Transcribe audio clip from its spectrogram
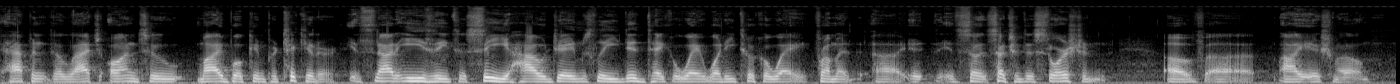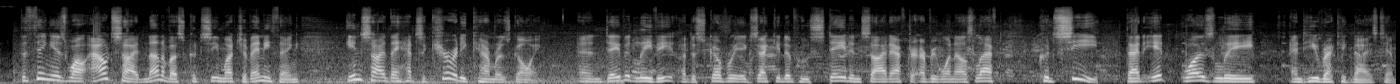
happened to latch onto my book in particular. It's not easy to see how James Lee did take away what he took away from it. Uh, it it's so, such a distortion of uh, My Ishmael. The thing is, while outside none of us could see much of anything, inside they had security cameras going. And David Levy, a Discovery executive who stayed inside after everyone else left, could see that it was Lee and he recognized him.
